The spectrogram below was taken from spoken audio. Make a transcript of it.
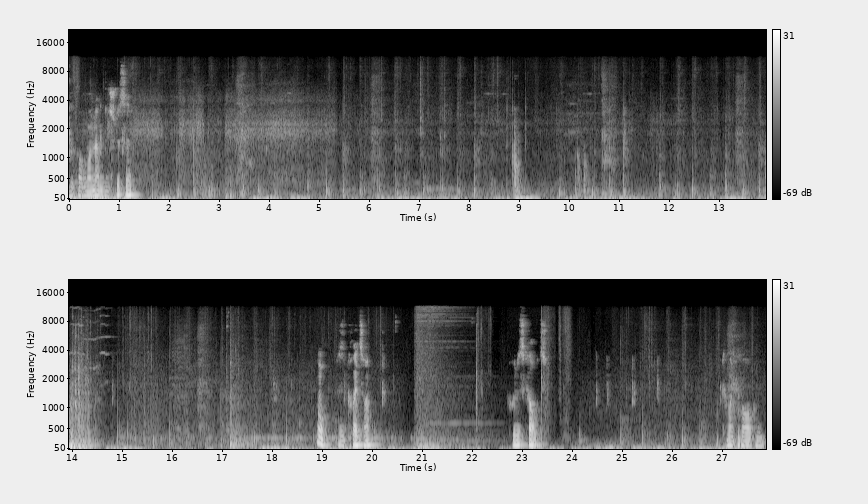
Wir brauchen einen anderen Schlüssel. Oh, das sind Kreuzer. Grünes Kraut. Kann man gebrauchen.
